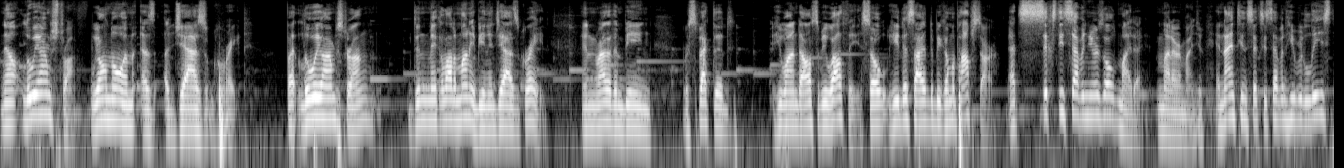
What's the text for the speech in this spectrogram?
Now, Louis Armstrong, we all know him as a jazz great. But Louis Armstrong didn't make a lot of money being a jazz great. And rather than being respected, he wanted to also be wealthy. So he decided to become a pop star. At 67 years old, might I, might I remind you. In 1967, he released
